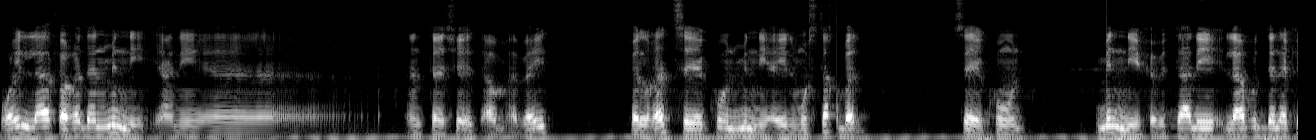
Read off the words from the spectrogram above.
وإلا فغدا مني يعني أنت شئت أم أبيت فالغد سيكون مني أي المستقبل سيكون مني فبالتالي لا بد لك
